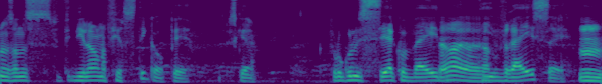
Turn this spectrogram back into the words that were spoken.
noen sånne de la noen fyrstikker oppi, husker jeg. For da kunne du se hvor vei Ja, ja, ja. de vrei seg. Mm.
